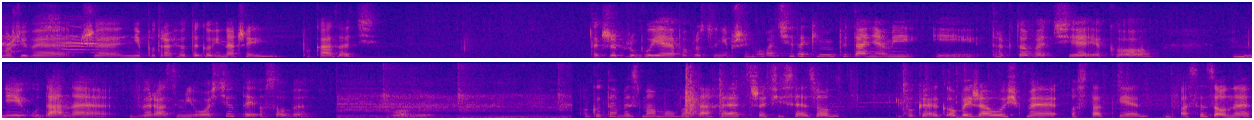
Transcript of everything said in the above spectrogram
możliwe, że nie potrafią tego inaczej pokazać. Także próbuję po prostu nie przejmować się takimi pytaniami i traktować je jako mniej udane wyraz miłości od tej osoby. Oglądamy z mamą Watachę trzeci sezon i w jak obejrzałyśmy ostatnie dwa sezony,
